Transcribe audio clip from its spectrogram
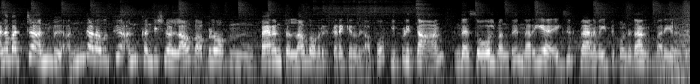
அளவற்ற அன்பு அந்த அளவுக்கு அன்கண்டிஷனல் லவ் அவ்வளவு பேரண்டல் லவ் அவருக்கு கிடைக்கிறது. அப்போ இப்படித்தான் இந்த சோல் வந்து நிறைய எக்ஸிட் பிளானை வைத்துக் கொண்டுதான் வருகிறது.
